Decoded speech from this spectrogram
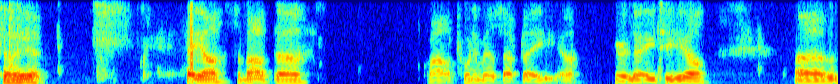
so yeah. Hey y'all, it's about uh, wow, twenty minutes after eight, uh, here in the ATL. Uh,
